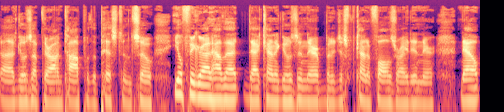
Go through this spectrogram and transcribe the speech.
uh, goes up there on top with a piston. So you'll figure out how that that kind of goes in there, but it just kind of falls right in there. Now,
